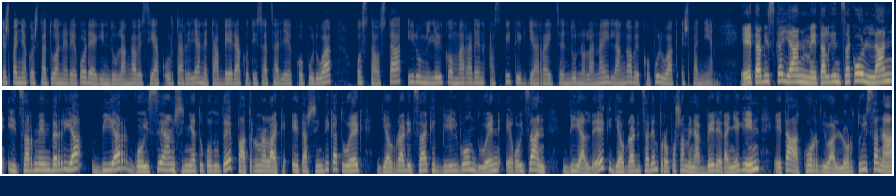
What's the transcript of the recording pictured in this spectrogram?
Espainiako estatuan ere gore egin du langabeziak urtarrilan eta bera kotizatzaile kopuruak, osta-osta, iru milioiko marraren azpitik jarraitzen du nola nahi langabe kopuruak Espainian. Eta bizkaian metalgintzako lan hitzarmen berria bihar goizean sinatuko dute patronalak eta sindikatuek jaurlaritzak bilbon duen egoitzan. Bi aldeek jaurlaritzaren proposamena bere gainegin eta akordioa lortu izana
